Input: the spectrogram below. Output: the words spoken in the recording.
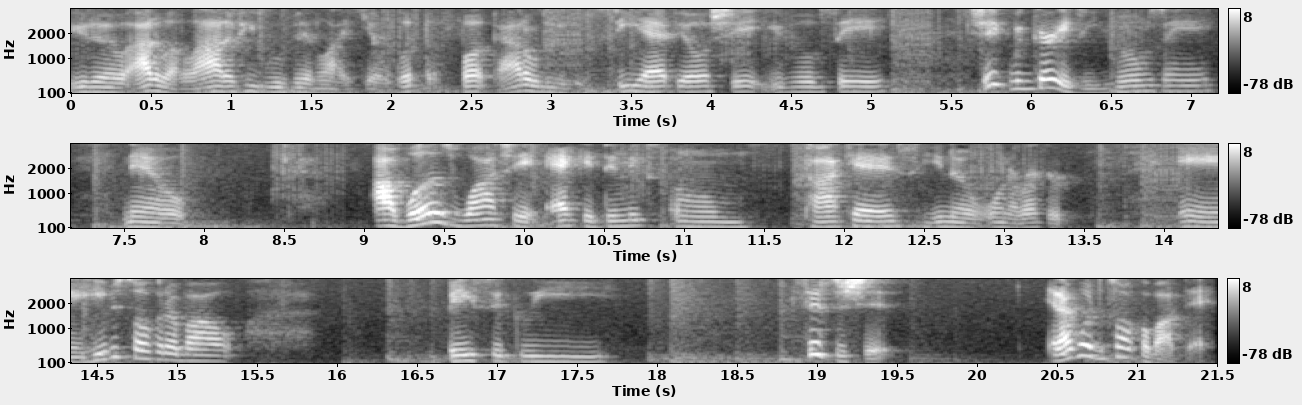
you know, I know a lot of people have been like, "Yo, what the fuck? I don't even see half y'all shit." You know what I'm saying? Shit been crazy. You know what I'm saying? Now, I was watching Akademiks um podcast, you know, on a record, and he was talking about basically censorship, and I wanted to talk about that.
